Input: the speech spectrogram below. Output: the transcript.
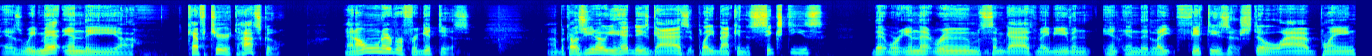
as we met in the uh, cafeteria at the high school, and I won't ever forget this, uh, because you know, you had these guys that played back in the '60s that were in that room. Some guys, maybe even in, in the late 50s, that are still alive playing,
